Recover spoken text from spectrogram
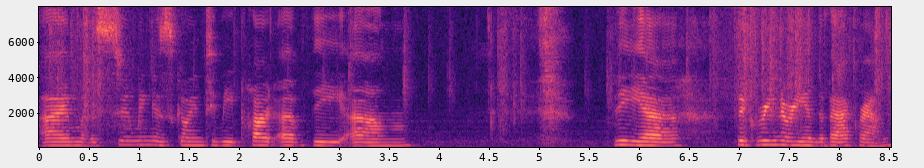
I'm assuming, is going to be part of the, um, the, uh, the greenery in the background.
